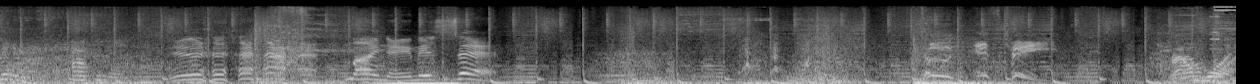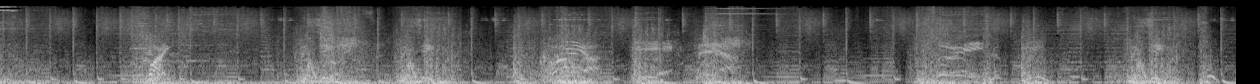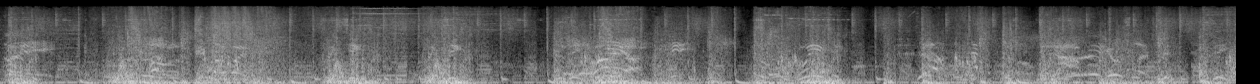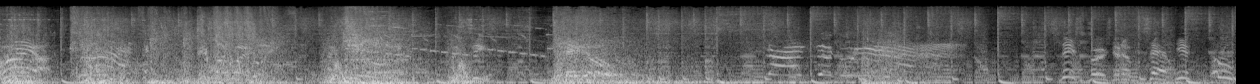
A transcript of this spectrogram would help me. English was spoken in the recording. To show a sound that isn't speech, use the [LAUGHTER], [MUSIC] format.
Zero activate. [LAUGHS] My name is Seth. Dude is key. Round one. Fight.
